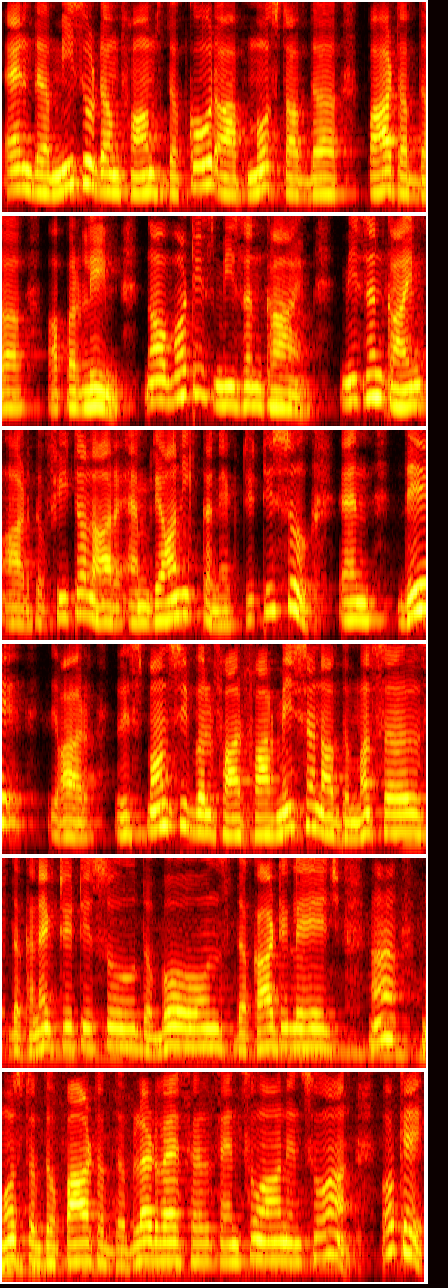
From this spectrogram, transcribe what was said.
and the mesoderm forms the core of most of the part of the upper limb. Now what is mesenchyme? Mesenchyme are the fetal or embryonic connective tissue and they are responsible for formation of the muscles, the connective tissue, the bones, the cartilage, uh, most of the part of the blood vessels and so on and so on. Okay,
